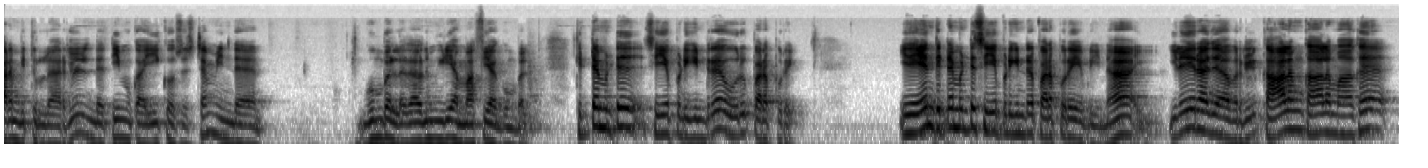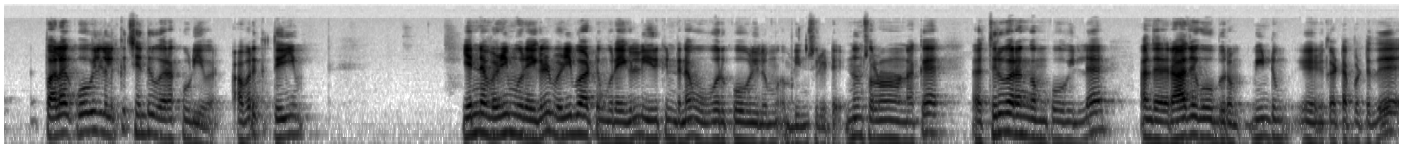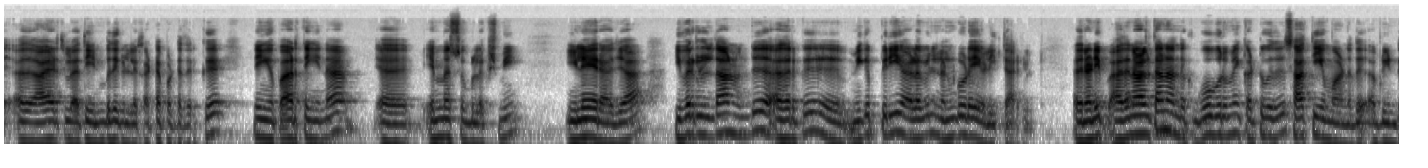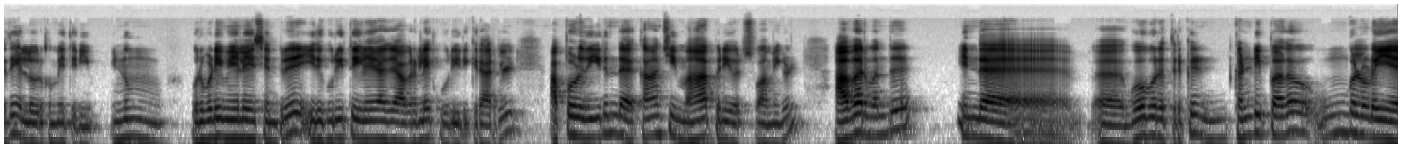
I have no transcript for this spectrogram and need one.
ஆரம்பித்துள்ளார்கள். இந்த திமுக ஈகோ சிஸ்டம் இந்த கும்பல் அதாவது மீடியா மாஃபியா கும்பல். திட்டமிட்டு செய்யப்படுகின்ற ஒரு பரப்புரை. இது ஏன் திட்டமிட்டு செய்யப்படுகின்ற பரப்புரை அப்படின்னா இளையராஜா அவர்கள் காலம் காலமாக பல கோவில்களுக்கு சென்று வரக்கூடியவர். அவருக்கு தெரியும். என்ன வழிமுறைகள் வழிபாட்டு முறைகள் இருக்கின்றன ஒவ்வொரு கோவிலும் அப்படின்னு சொல்லிட்டு. இன்னும் சொல்லணும்னாக்க திருவரங்கம் கோவிலில் அந்த ராஜகோபுரம் மீண்டும் கட்டப்பட்டது. அது ஆயிரத்தி தொள்ளாயிரத்தி எண்பதுகளில் கட்டப்பட்டதற்கு. நீங்கள் பார்த்தீங்கன்னா எம்எஸ் சுப்புலக்ஷ்மி இளையராஜா இவர்கள்தான் வந்து அதற்கு மிகப்பெரிய அளவில் நன்கொடை அளித்தார்கள். அதன் அதனால் தான் அந்த கோபுரமே கட்டுவது சாத்தியமானது அப்படின்றது எல்லோருக்குமே தெரியும். இன்னும் ஒருபடி மேலே சென்று இது குறித்து இளையராஜா அவர்களே கூறியிருக்கிறார்கள். அப்பொழுது இருந்த காஞ்சி மகாபெரியவர் சுவாமிகள் அவர் வந்து இந்த கோபுரத்திற்கு கண்டிப்பாக உங்களுடைய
